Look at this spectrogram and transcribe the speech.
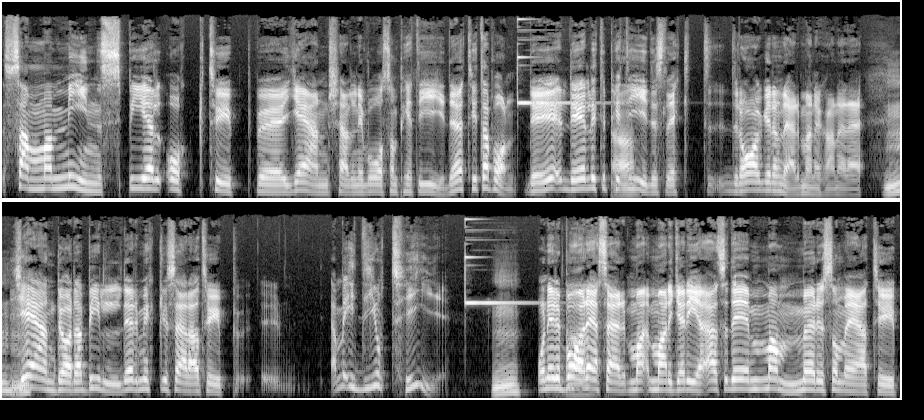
samma minspel och typ eh, hjärnkällnivå som Peter Jihde. Titta på honom. Det är, det är lite Peter Ja. Jihde-släktdrag i den där människan. Är det. Mm. Hjärndöda bilder, mycket så här typ, eh, ja men idioti. Mm. Och när det bara är så här ma- Margareta, alltså det är mammor som är typ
